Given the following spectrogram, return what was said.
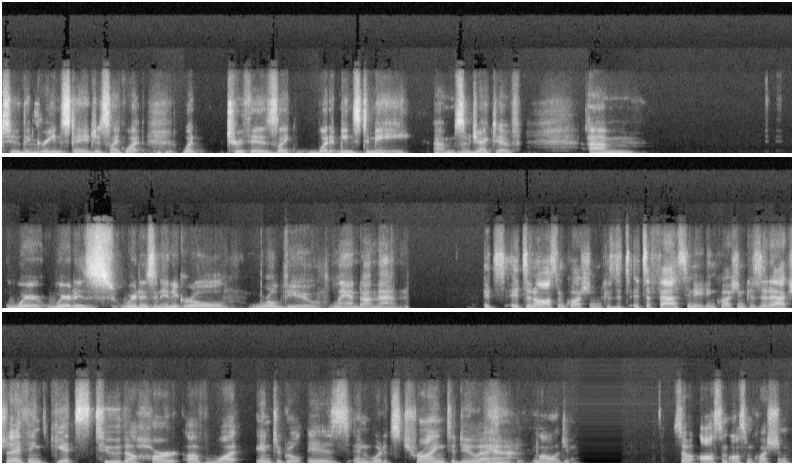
to the mm-hmm. green stage, it's like what what truth is like what it means to me, um, mm-hmm. subjective. Um, where where does where does an integral worldview land on that? It's it's an awesome question because it's it's a fascinating question because it actually I think gets to the heart of what integral is and what it's trying to do as yeah. an epistemology. So awesome, awesome question.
